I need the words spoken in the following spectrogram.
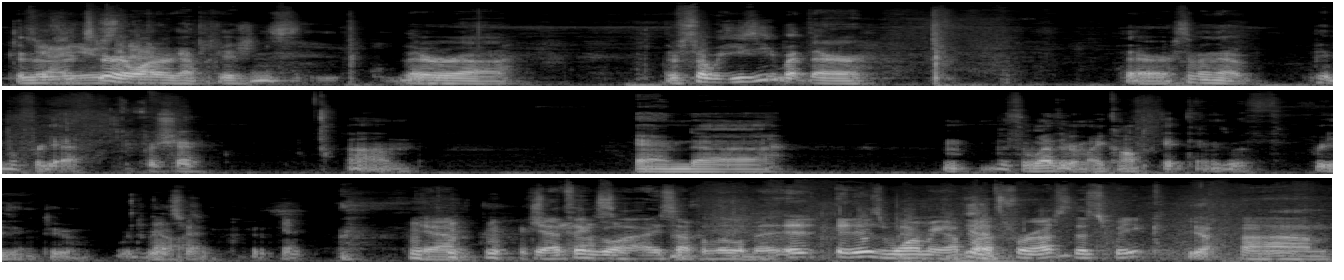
because Yeah, those exterior water applications they're uh, they're so easy but they're they're something that people forget. For sure. Um, and uh, with the weather, it might complicate things with freezing too, which would be That's awesome. 'cause- Yep. Yeah, yeah. I think we'll ice up a little bit. It, it is warming up Yeah. for us this week. Yeah. Um,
